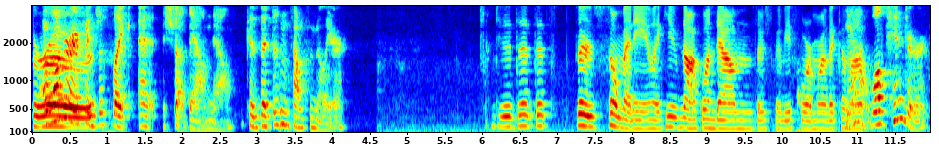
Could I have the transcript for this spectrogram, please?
Oh, I wonder if it's just like eh, shut down now because that doesn't sound familiar. Dude, that, that's there's so many. Like you knock one down, there's gonna be four more that come yeah. up. Well, Tinder,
